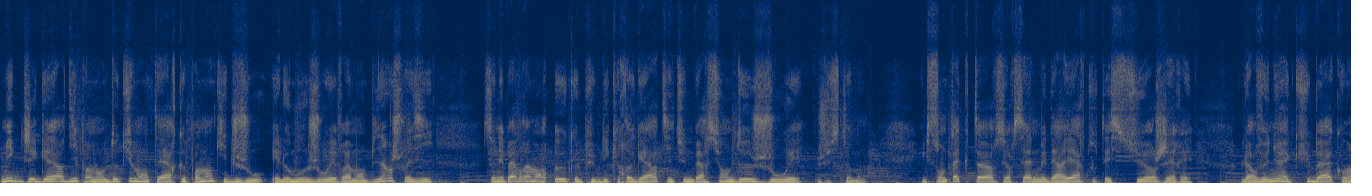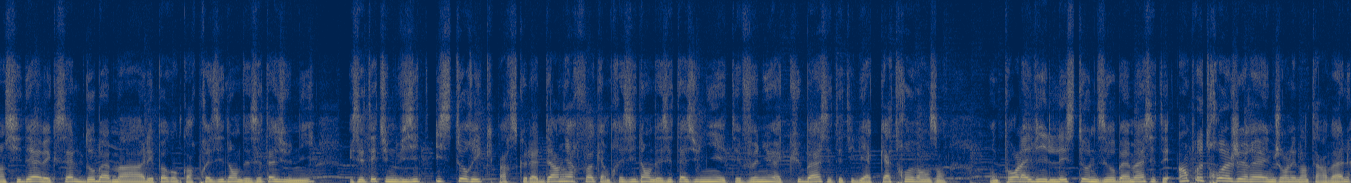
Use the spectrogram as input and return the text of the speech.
Mick Jagger dit pendant le documentaire que pendant qu'il joue, et le mot joue est vraiment bien choisi, ce n'est pas vraiment eux que le public regarde, c'est une version de jouer, justement. Ils sont acteurs sur scène, mais derrière, tout est surgéré. Leur venue à Cuba coïncidait avec celle d'Obama, à l'époque encore président des États-Unis, et c'était une visite historique parce que la dernière fois qu'un président des États-Unis était venu à Cuba, c'était il y a 80 ans. Donc pour la ville, les Stones et Obama, c'était un peu trop à gérer à une journée d'intervalle,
